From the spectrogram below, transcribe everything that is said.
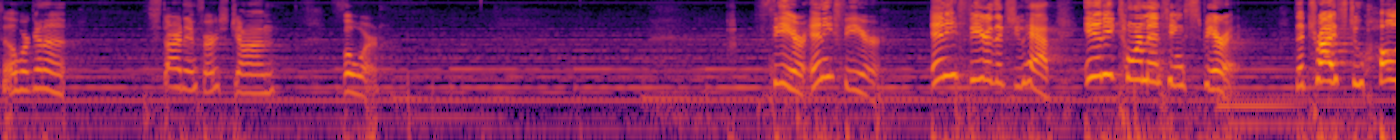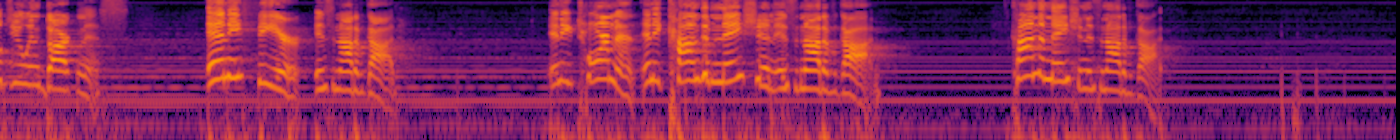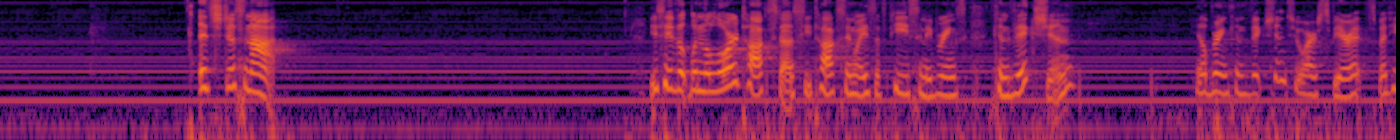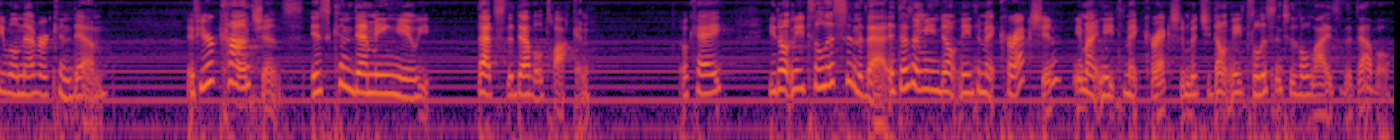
So we're going to start in 1 John 4. Fear, any fear, any fear that you have, any tormenting spirit that tries to hold you in darkness, any fear is not of God. Any torment, any condemnation is not of God. Condemnation is not of God. It's just not. You see, that when the Lord talks to us, He talks in ways of peace and He brings conviction. He'll bring conviction to our spirits, but He will never condemn. If your conscience is condemning you, that's the devil talking. Okay? You don't need to listen to that. It doesn't mean you don't need to make correction. You might need to make correction, but you don't need to listen to the lies of the devil.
